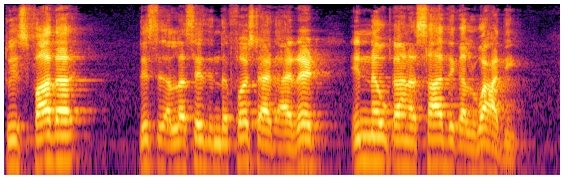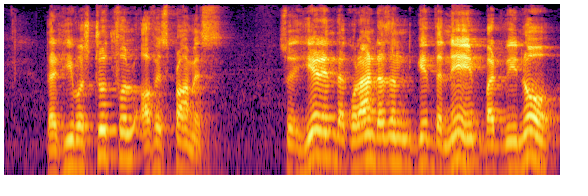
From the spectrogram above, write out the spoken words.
to his father. This Allah says in the first ayat I read, Inna kana sadiq al wadi, that he was truthful of his promise. So here in the Quran doesn't give the name, but we know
